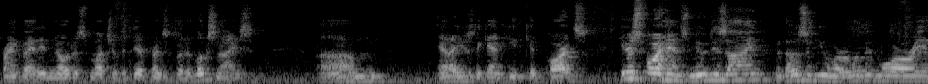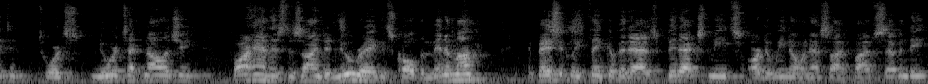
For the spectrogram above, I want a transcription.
Frankly, I didn't notice much of a difference, but it looks nice. Um, And I used, again, Heathkit parts. Here's Farhan's new design. For those of you who are a little bit more oriented towards newer technology, Farhan has designed a new rig. It's called the Minima. And basically, think of it as BITX meets Arduino and SI570.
